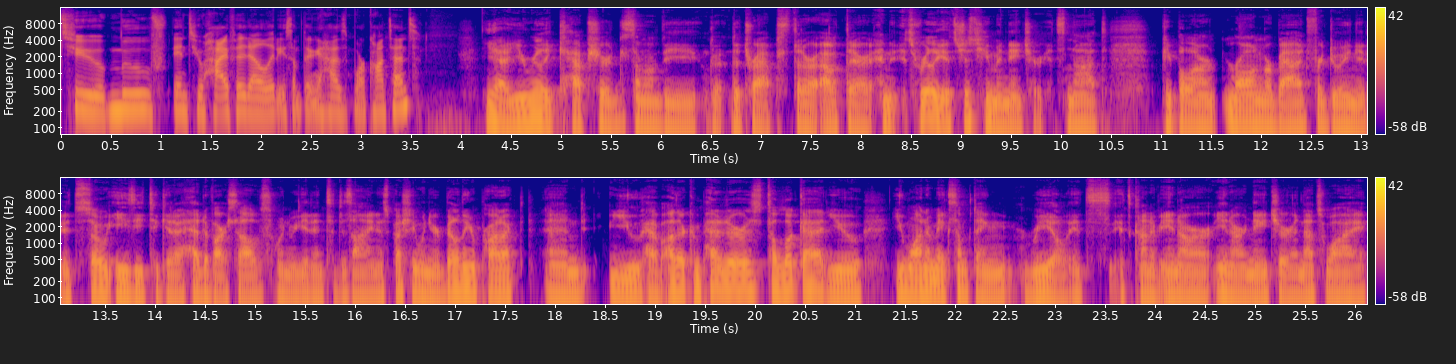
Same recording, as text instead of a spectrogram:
to move into high fidelity, something that has more content? Yeah, you really captured some of the, the traps that are out there, and it's really it's just human nature. It's not people aren't wrong or bad for doing it. It's so easy to get ahead of ourselves when we get into design, especially when you're building a product and you have other competitors to look at. You you want to make something real. It's it's kind of in our in our nature, and that's why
